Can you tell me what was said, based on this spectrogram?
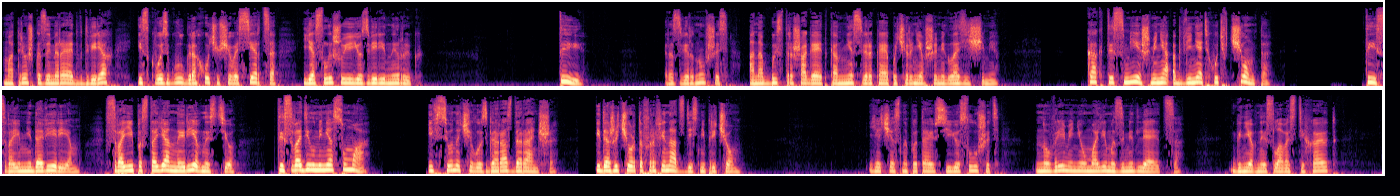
Матрешка замирает в дверях, и сквозь гул грохочущего сердца я слышу ее звериный рык. «Ты!» Развернувшись, она быстро шагает ко мне, сверкая почерневшими глазищами. «Как ты смеешь меня обвинять хоть в чем-то? Ты своим недоверием, своей постоянной ревностью, ты сводил меня с ума. И все началось гораздо раньше. И даже чертов рафинат здесь ни при чем. Я честно пытаюсь ее слушать, но время неумолимо замедляется. Гневные слова стихают,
